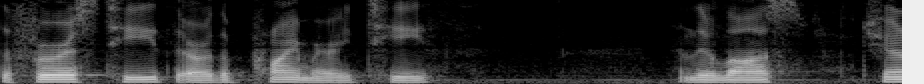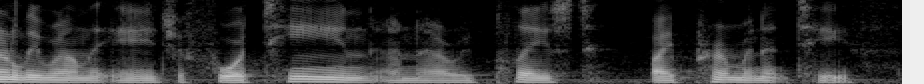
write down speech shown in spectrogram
The first teeth are the primary teeth, and they're lost generally around the age of 14 and are replaced by permanent teeth.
